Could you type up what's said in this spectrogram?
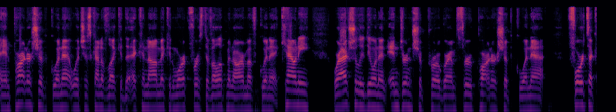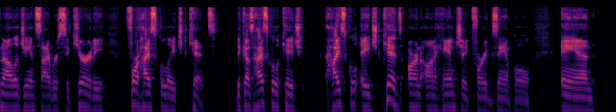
and Partnership Gwinnett, which is kind of like the economic and workforce development arm of Gwinnett County. We're actually doing an internship program through Partnership Gwinnett for technology and cybersecurity for high school aged kids, because high school age high school aged kids aren't on Handshake, for example, and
